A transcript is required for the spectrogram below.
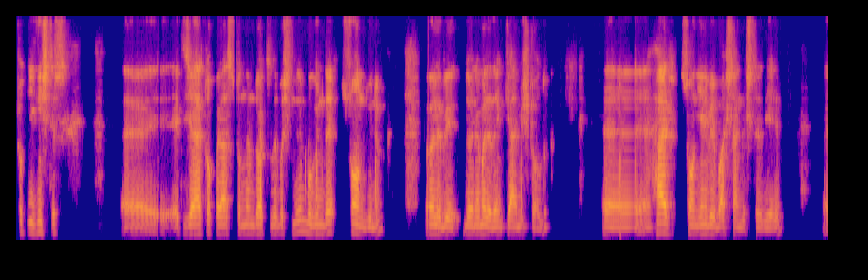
çok ilginçtir. E, e-ticaret operasyonlarının dört yıldır başındayım. Bugün de son günüm. Öyle bir döneme de denk gelmiş olduk. E, her son yeni bir başlangıçtır diyelim. E,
